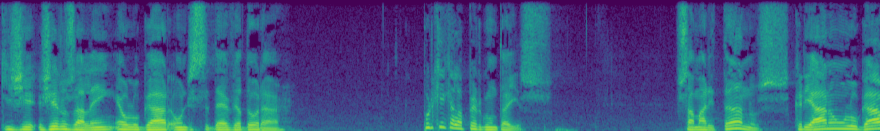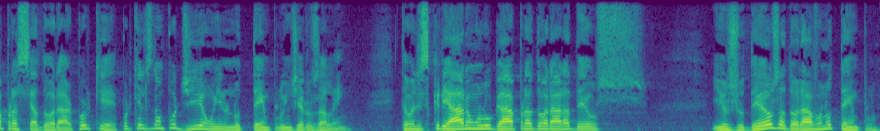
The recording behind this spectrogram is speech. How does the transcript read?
que Jerusalém é o lugar onde se deve adorar. Por que, que ela pergunta isso? Os samaritanos criaram um lugar para se adorar. Por quê? Porque eles não podiam ir no templo em Jerusalém. Então eles criaram um lugar para adorar a Deus. E os judeus adoravam no templo.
